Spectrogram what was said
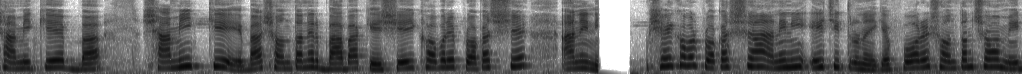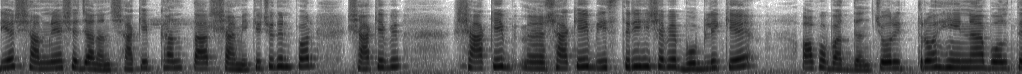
স্বামীকে বা স্বামীকে বা সন্তানের বাবাকে সেই খবরে প্রকাশ্যে আনেনি। সেই খবর প্রকাশ্যে আনেনি এই চিত্রনায়িকা। পরে সন্তানসহ মিডিয়ার সামনে এসে জানান, সাকিব খান তার স্বামী। কিছুদিন পর সাকিব সাকিব সাকিব স্ত্রী হিসেবে বুবলিকে অপবাদ দেন। চরিত্রহীনা বলতে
